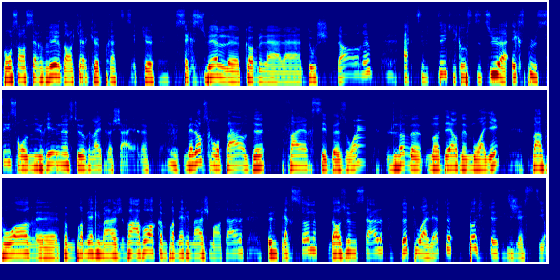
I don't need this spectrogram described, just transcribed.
vont s'en servir dans quelques pratiques euh, sexuelles euh, comme la, douche d'or activité qui constitue à expulser son urine sur l'être cher. Mais lorsqu'on parle de faire ses besoins, l'homme moderne moyen va avoir euh, comme première image, va avoir comme première image mentale une personne dans une salle de toilette post-digestion.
